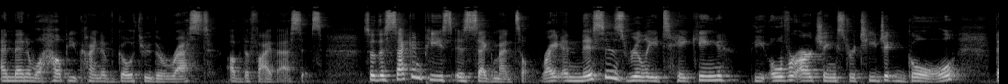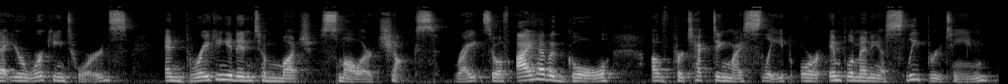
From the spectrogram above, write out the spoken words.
And then it will help you kind of go through the rest of the five S's. So the second piece is segmental, right? And this is really taking the overarching strategic goal that you're working towards and breaking it into much smaller chunks, right? So if I have a goal of protecting my sleep or implementing a sleep routine,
